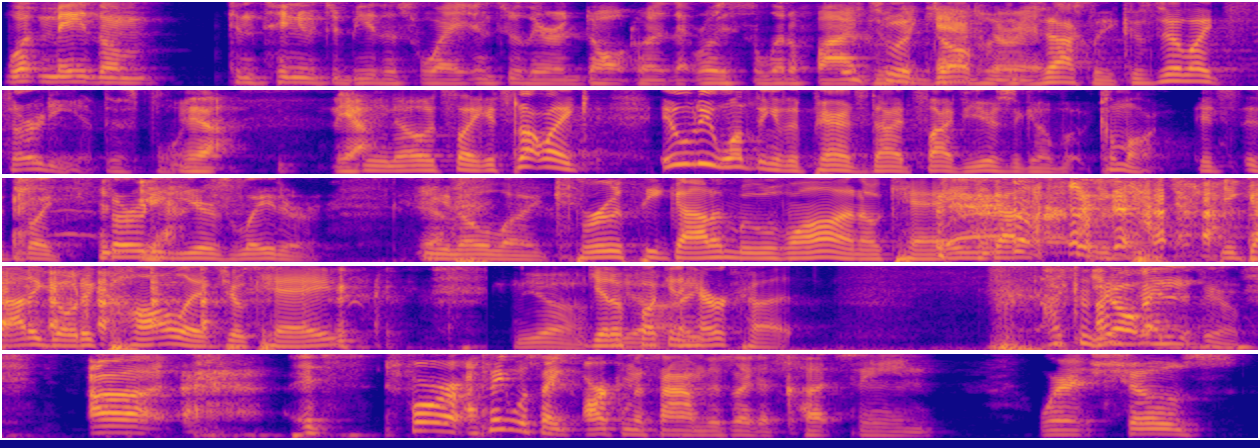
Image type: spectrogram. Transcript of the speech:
what made them continue to be this way into their adulthood that really solidified Into who the adulthood, is. exactly, because they're like 30 at this point. Yeah. Yeah. You know, it's like it's not like it would be one thing if the parents died five years ago, but come on, it's it's like 30 Yeah. years later. You know, like Bruce, you gotta move on, okay? You gotta you, you gotta go to college, okay? yeah, Get a yeah, fucking I- haircut. I, You know, I- and- yeah. Uh, it's for I think it was like Arkham Asylum. There's like a cut scene where it shows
